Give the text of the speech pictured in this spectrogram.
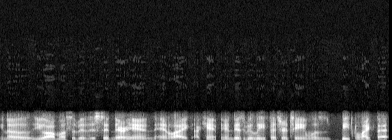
you know, you all must have been just sitting there in and like I can't in disbelief that your team was beaten like that.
